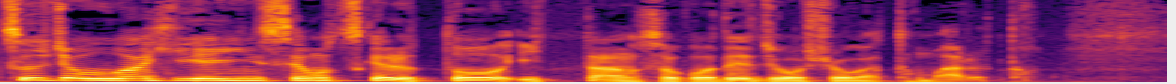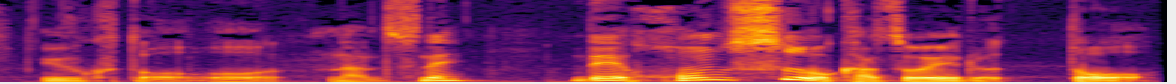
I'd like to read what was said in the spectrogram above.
通常上髭陰線をつけると一旦そこで上昇が止まるということなんですね。で、本数を数えると、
